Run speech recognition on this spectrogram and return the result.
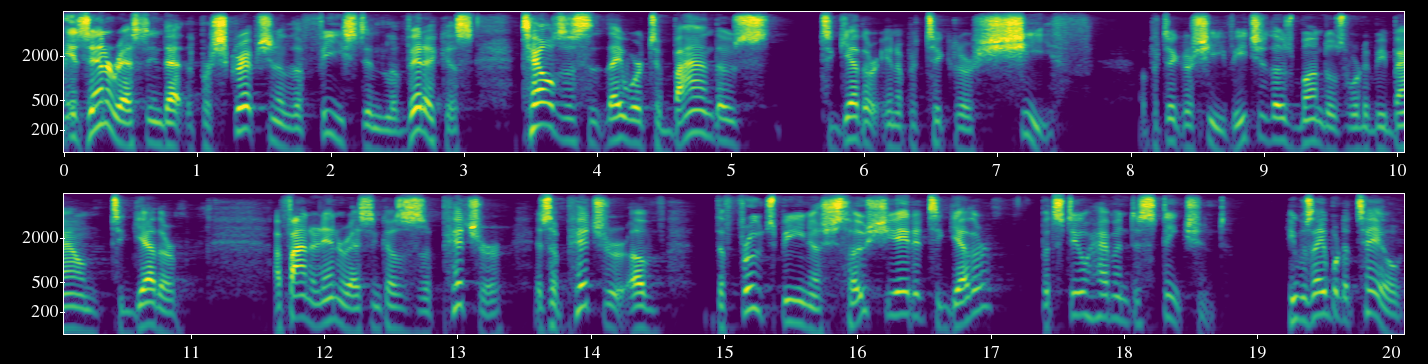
It's interesting that the prescription of the feast in Leviticus tells us that they were to bind those together in a particular sheath, a particular sheaf. Each of those bundles were to be bound together. I find it interesting because it's a picture. It's a picture of the fruits being associated together, but still having distinction. He was able to tell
